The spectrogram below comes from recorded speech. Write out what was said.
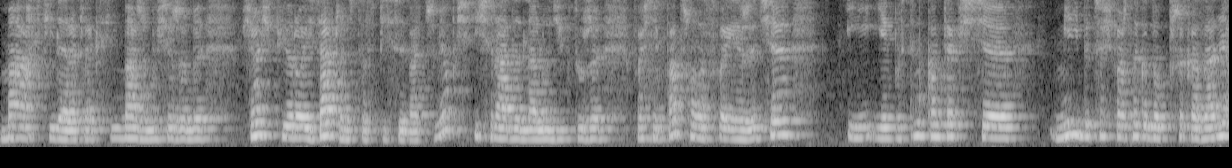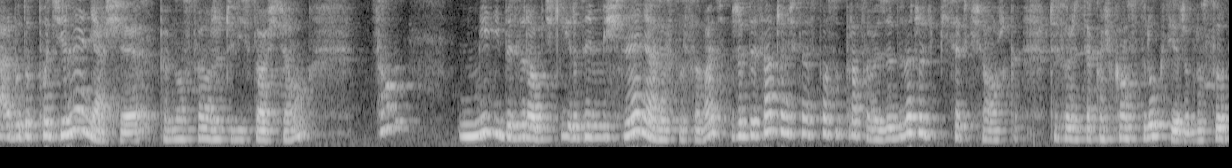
ma chwilę refleksji, marzy mu się, żeby wziąć pióro i zacząć to spisywać. Czy miałbyś jakieś rady dla ludzi, którzy właśnie patrzą na swoje życie i jakby w tym kontekście mieliby coś ważnego do przekazania albo do podzielenia się pewną swoją rzeczywistością, co mieliby zrobić, jaki rodzaj myślenia zastosować, żeby zacząć w ten sposób pracować, żeby zacząć pisać książkę, czy stworzyć jakąś konstrukcję, że po prostu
